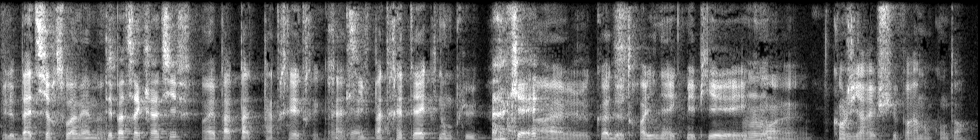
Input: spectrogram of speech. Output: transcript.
Mais le bâtir soi-même, T'es pas très créatif? ouais, pas pas pas très très créatif, pas très tech non plus. Ok. Ouais, le code trois lignes avec mes pieds et Mhm. quand euh, quand j'y arrive, je suis vraiment content.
